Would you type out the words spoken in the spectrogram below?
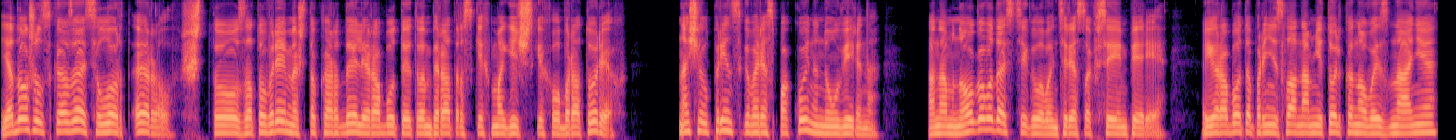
«Я должен сказать, лорд Эрл, что за то время, что Кардели работает в императорских магических лабораториях, начал принц, говоря спокойно, но уверенно, она многого достигла в интересах всей империи — ее работа принесла нам не только новые знания,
